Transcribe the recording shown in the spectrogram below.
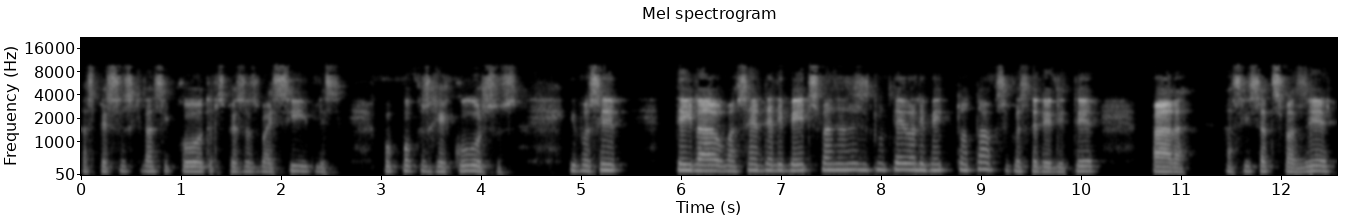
as pessoas que lá se encontram, as pessoas mais simples, com poucos recursos, e você tem lá uma série de alimentos, mas às vezes não tem o alimento total que você gostaria de ter para assim satisfazer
